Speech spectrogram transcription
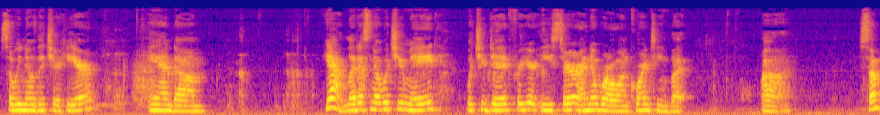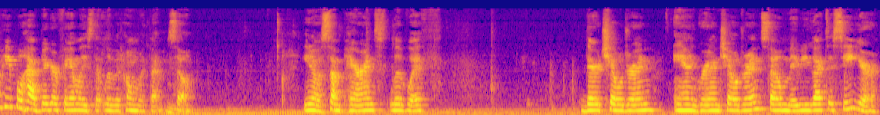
so we know that you're here. And um, yeah, let us know what you made, what you did for your Easter. I know we're all on quarantine, but uh, some people have bigger families that live at home with them. So, you know, some parents live with their children and grandchildren. So maybe you got to see your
